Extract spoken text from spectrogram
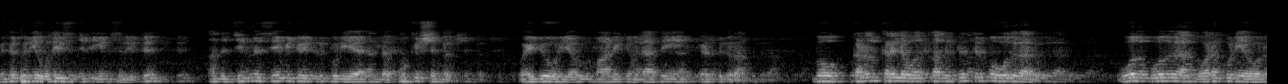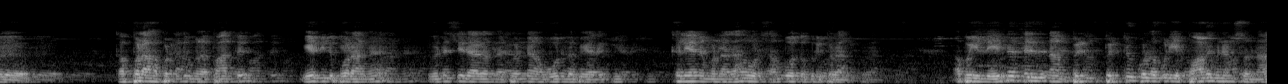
மிகப்பெரிய உதவி செஞ்சிட்டீங்கன்னு சொல்லிட்டு அந்த ஜின்னு சேமித்து வைத்திருக்கக்கூடிய அந்த பொக்கிஷங்கள் வைடூரியம் மாணிக்கம் எல்லாத்தையும் எடுத்துக்கிறான். இப்போ கடற்கரையில் உட்காந்துக்கிட்டு திரும்ப ஓதுறாரு. ஓதும் போது அங்கே வரக்கூடிய ஒரு கப்பலாகப்பட்டது உங்களை பார்த்து ஏற்றிட்டு போறாங்க. இவர் என்ன செய்யறாரு அந்த பெண்ணை ஊர்ல போய் இறக்கி கல்யாணம் பண்ணதாக ஒரு சம்பவத்தை குறிப்பிடுறாங்க. அப்போ இதுல என்ன தெரியுது? நாம் பெற்- பெற்றுக்கொள்ளக்கூடிய பாடம் என்னன்னு சொன்னா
